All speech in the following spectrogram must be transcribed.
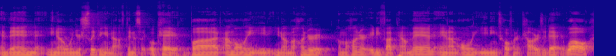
And then, you know, when you're sleeping enough, then it's like, okay, but I'm only eating, you know, I'm a 100, I'm a 185 pound man and I'm only eating 1200 calories a day. Well,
